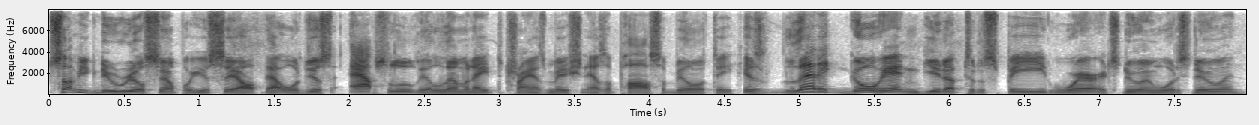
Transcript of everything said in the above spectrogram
something you can do real simple yourself that will just absolutely eliminate the transmission as a possibility is let it go ahead and get up to the speed where it's doing what it's doing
